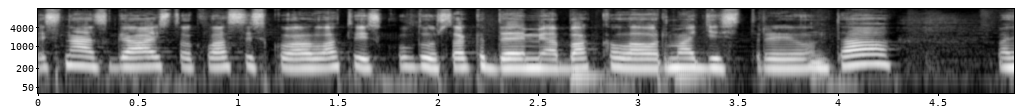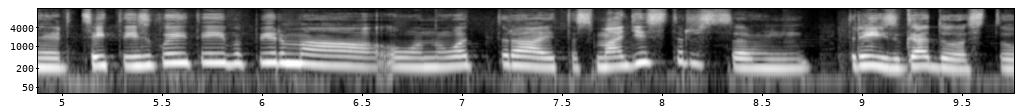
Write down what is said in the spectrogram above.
es neesmu gājis to klasisko Latvijas kultūras akadēmijā, bakalaura maģistri un tā. Man ir cita izglītība, pirmā, un otrā ir tas maģistrs. Trīs gados tu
